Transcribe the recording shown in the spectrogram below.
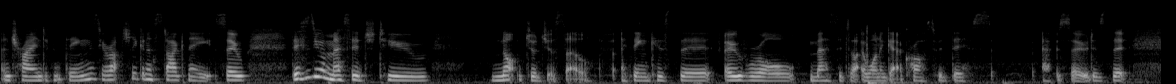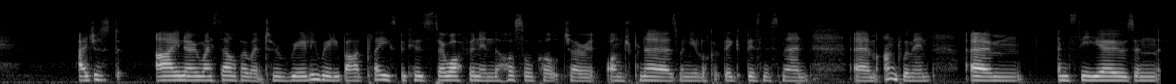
and trying different things, you're actually going to stagnate. So, this is your message to not judge yourself, I think, is the overall message that I want to get across with this episode is that I just I know myself, I went to a really, really bad place because so often in the hustle culture, entrepreneurs, when you look at big businessmen um, and women um, and CEOs, and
